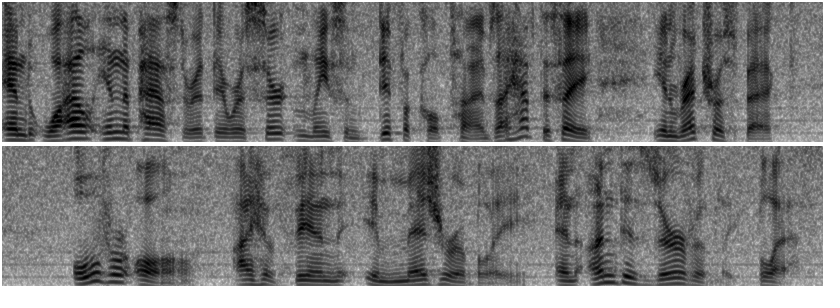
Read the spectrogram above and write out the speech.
And while in the pastorate, there were certainly some difficult times. I have to say, in retrospect, overall, I have been immeasurably and undeservedly blessed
